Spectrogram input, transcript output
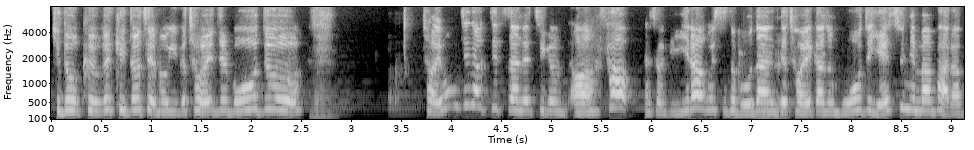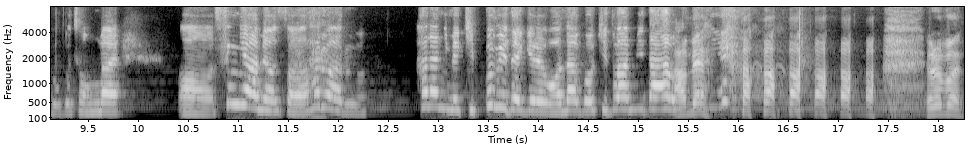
기도 그 기도 제목이고 저희들 모두 네. 저희 홍진혁 집사는 지금 어, 사업 아, 저기 일하고 있어서 못. 하는데 저희 가족 모두 예수님만 바라보고 정말 어, 승리하면서 하루하루 하나님의 기쁨이 되기를 원하고 기도합니다. 아멘. 목사님. 여러분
